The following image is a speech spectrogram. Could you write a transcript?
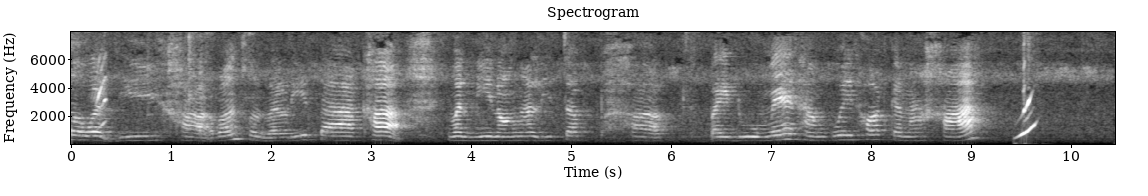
สวัสดีค่ะ บ้านสวนนาริตาค่ะ วันนี้น้องนาริจะพาไปดูแม่ทำกล้วยทอดกันนะคะไ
